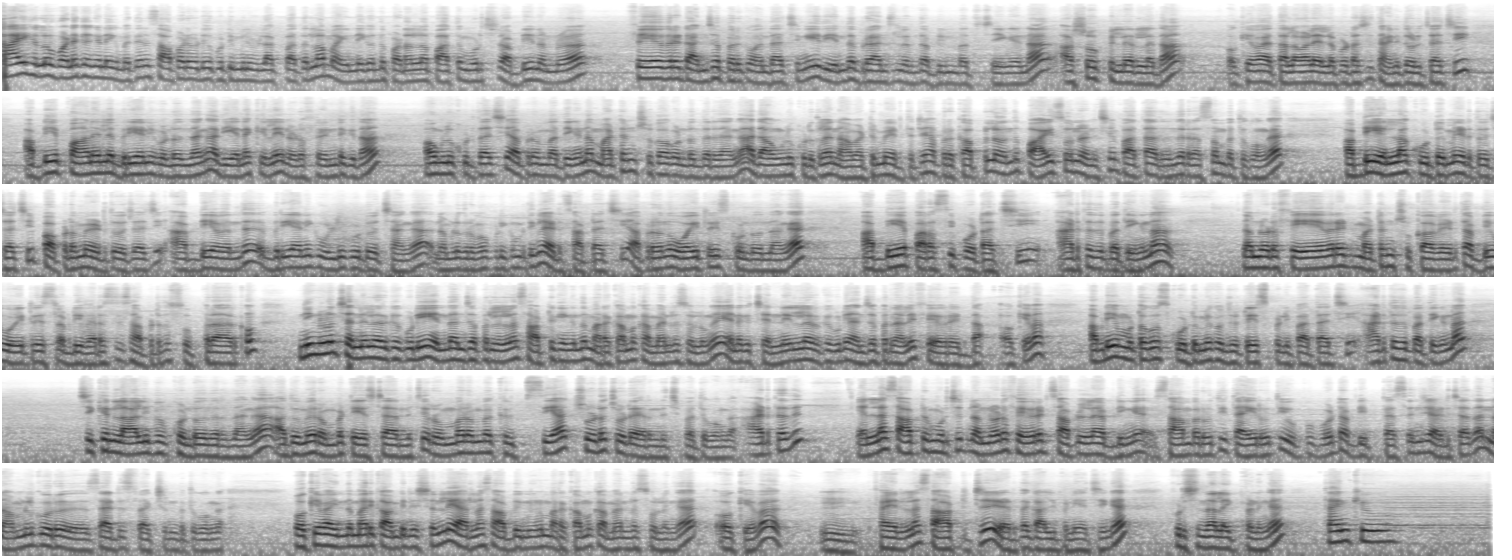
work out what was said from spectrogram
Hi hello வணக்கங்க. நீங்கள் பார்த்தீங்கன்னா சாப்பாடு வீடியோ குட்டி மீன் விளாக் பார்த்துடலாம். இன்றைக்கி வந்து படம்லாம் பார்த்து முடிச்சுட்டு அப்படியே நம்ம ஃபேவரட் அஞ்சப்பருக்கு வந்தாச்சுங்க. இது எந்த பிரான்ச்சில் இருந்து அப்படின்னு பார்த்துச்சிங்கன்னா அசோக் பில்லரில் தான். ஓகேவா தலைவாழை எல்லாம் போட்டாச்சு தனி தொளிச்சாச்சு அப்படியே பானையில் பிரியாணி கொண்டு வந்தாங்க. அது எனக்கு இல்லை என்னோடய ஃப்ரெண்டுக்கு தான். அவங்களுக்கு கொடுத்தாச்சு. அப்புறம் பார்த்தீங்கன்னா மட்டன் சுக்கா கொண்டு வந்துருந்தாங்க. அது அவங்களுக்கு கொடுக்கல நான் மட்டுமே எடுத்துகிட்டேன் அப்புறம் கப்பில் வந்து பாயசம்னு நினச்சேன். பார்த்தா அது வந்து ரசம் பார்த்துக்கோங்க. அப்படியே எல்லா கூட்டுமே எடுத்து வச்சாச்சு பப்படமே எடுத்து வச்சாச்சு. அப்படியே வந்து பிரியாணிக்கு உள்ளி கூட்டு வச்சாங்க. நம்மளுக்கு ரொம்ப பிடிக்கும் பார்த்திங்களா? எடுத்து சாப்பிட்டாச்சு. அப்புறம் வந்து ஒயிட் ரைஸ் கொண்டு வந்தாங்க. அப்படியே பரசி போட்டாச்சு. அடுத்தது பார்த்தீங்கன்னா நம்மளோட ஃபேவரட் மட்டன் சுக்காவை எடுத்து அப்படியே ஒயிட் ரைஸில் அப்படி விரசி சாப்பிட்றது சூப்பராக இருக்கும். நீங்களும் சென்னையில் இருக்கக்கூடிய எந்த அஞ்சப்பரிலெலாம் சாப்பிட்டுக்கீங்கன்னு மறக்காமல் கமெண்ட்டில் சொல்லுங்கள் எனக்கு சென்னையில் இருக்கக்கூடிய அஞ்சப்பர்னாலே ஃபேவரட் தான். ஓகேவா அப்படியே முட்டைகோஸ் கூட்டுமே கொஞ்சம் டேஸ்ட் பண்ணி பார்த்தாச்சு. அடுத்தது பார்த்தீங்கன்னா சிக்கன் லாலிபப் கொண்டு வந்திருந்தாங்க. அதுவுமே ரொம்ப டேஸ்ட்டாக இருந்துச்சு. ரொம்ப ரொம்ப கிரிப்ஸியாக சுட சுட இருந்துச்சு பார்த்துக்கோங்க. அடுத்தது எல்லாம் சாப்பிட்டு முடிச்சுட்டு நம்மளோட ஃபேவரட் சாப்பிடல அப்படிங்க. சாம்பார் ஊற்றி தயிர் ஊற்றி உப்பு போட்டு அப்படி பிசைஞ்சு அடித்தா தான் நம்மளுக்கு ஒரு சாட்டிஸ்ஃபேக்ஷன் பார்த்துக்கோங்க. ஓகேவா? இந்த மாதிரி காம்பினேஷனில் யாரெல்லாம் சாப்பிடுங்கன்னு மறக்காமல் கமெண்ட்டில் சொல்லுங்கள் ஓகேவா? ம் ஃபைனலாக சாப்பிட்டுட்டு இடத்த காலி பண்ணியாச்சுங்க. பிடிச்சிருந்தா லைக் பண்ணுங்கள் தேங்க்யூ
